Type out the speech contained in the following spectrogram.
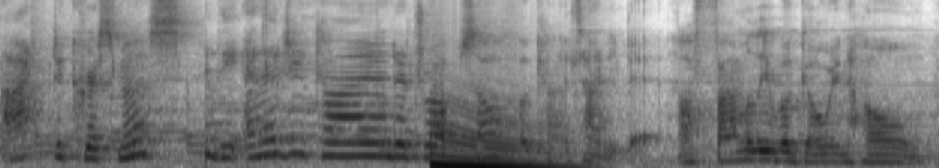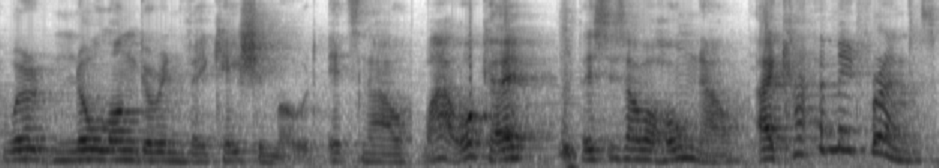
after Christmas, the energy kind of drops off a, oh. kind of tiny bit. Our family were going home. We're no longer in vacation mode. It's now, wow, okay, this is our home now. I kind of made friends.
